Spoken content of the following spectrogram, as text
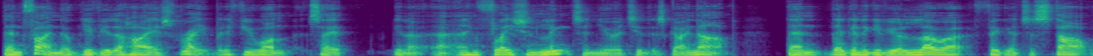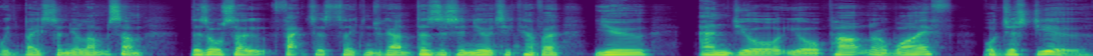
then fine, they'll give you the highest rate. But if you want, say, you know, an inflation linked annuity that's going up, then they're going to give you a lower figure to start with based on your lump sum. There's also factors to take into account. Does this annuity cover you and your your partner or wife, or just you?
